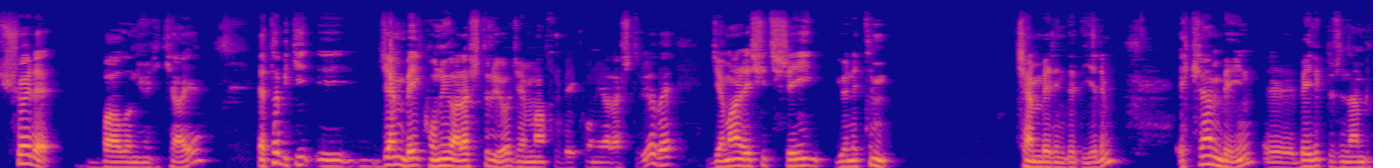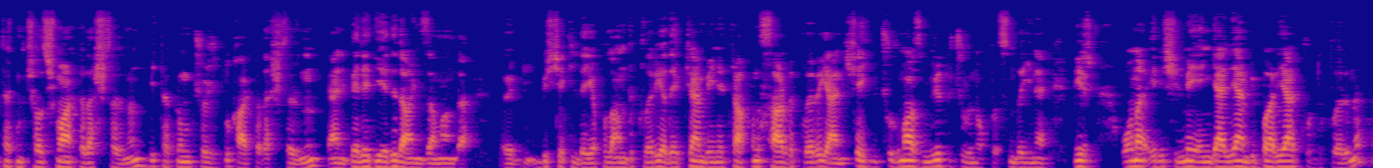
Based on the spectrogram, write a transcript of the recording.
şöyle bağlanıyor hikaye. Ya tabii ki e, Cem Bey konuyu araştırıyor. Cem Mansur Bey konuyu araştırıyor ve Cemal Reşit Şeyh yönetim çemberinde diyelim. Ekrem Bey'in e, Beylikdüzü'nden bir takım çalışma arkadaşlarının, bir takım çocukluk arkadaşlarının yani belediyede de aynı zamanda e, bir şekilde yapılandıkları ya da Ekrem Bey'in etrafını sardıkları yani şeyh uçurmaz mürit uçurur noktasında yine bir ona erişilmeyi engelleyen bir bariyer kurduklarını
